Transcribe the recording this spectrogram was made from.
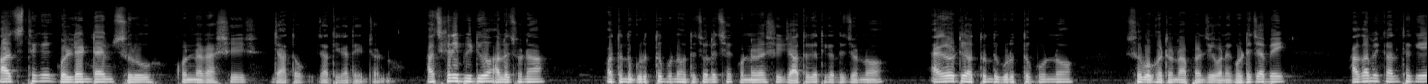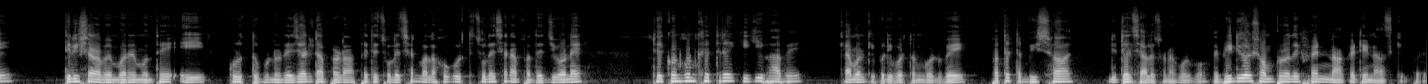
আজ থেকে গোল্ডেন টাইম শুরু কন্যা রাশির জাতক জাতিকাদের জন্য। আজকের এই ভিডিও আলোচনা অত্যন্ত গুরুত্বপূর্ণ হতে চলেছে কন্যা রাশির জাতক জাতিকাদের জন্য। এগারোটি অত্যন্ত গুরুত্বপূর্ণ শুভ ঘটনা আপনার জীবনে ঘটে যাবে। আগামীকাল থেকে তিরিশে নভেম্বরের মধ্যে এই গুরুত্বপূর্ণ রেজাল্ট আপনারা পেতে চলেছেন বা লক্ষ্য করতে চলেছেন আপনাদের জীবনে। ঠিক কোন কোন ক্ষেত্রে, কী কীভাবে কেমন কী পরিবর্তন ঘটবে, প্রত্যেকটা বিষয় ডিটেলসে আলোচনা করব। ভিডিও সম্পূর্ণ দেখবেন, না কেটে, না স্কিপ করে।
